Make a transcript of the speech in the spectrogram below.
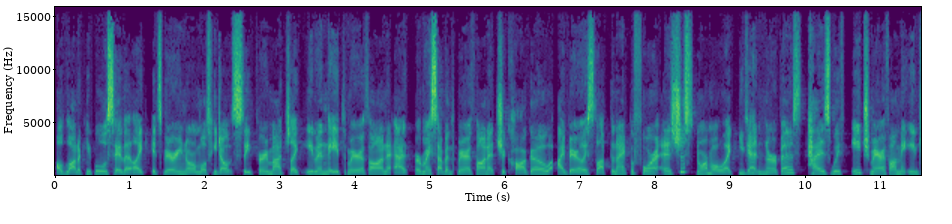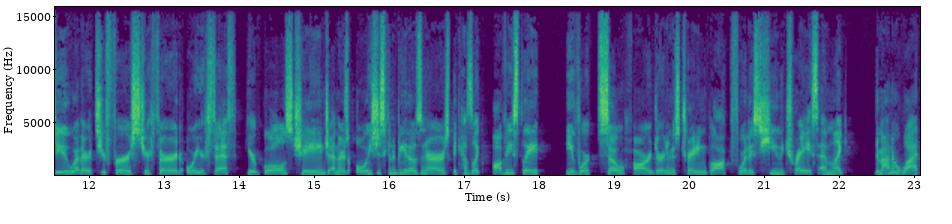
a lot of people will say that like it's very normal if you don't sleep very much. Like even eighth marathon at or my seventh marathon at Chicago, I barely slept the night before. And it's just normal. Like you get nervous because with each marathon that you do, whether it's your first, your third, or your fifth, your goals change. And there's always just gonna be those nerves because like obviously you've worked so hard during this training block for this huge race. And like no matter what,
